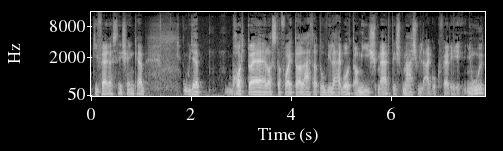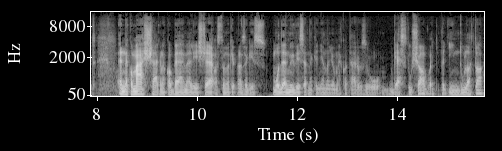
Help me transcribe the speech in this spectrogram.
kifejlesztése inkább. Ugye hagyta el azt a fajta látható világot, ami ismert, és más világok felé nyúlt. Ennek a másságnak a beemelése az tulajdonképpen az egész modern művészetnek egy ilyen nagyon meghatározó gesztusa, vagy, vagy indulata.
